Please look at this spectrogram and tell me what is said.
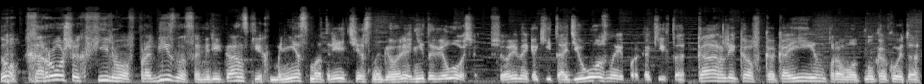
Ну, хороших фильмов про бизнес американских мне смотреть, честно говоря, не довелось. Все время какие-то одиозные про каких-то карликов, кокаин, про вот, ну, какой-то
